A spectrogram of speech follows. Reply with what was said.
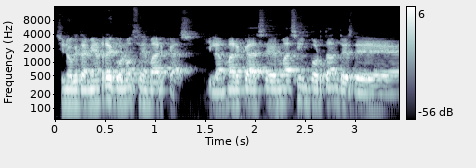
sino que también reconoce marcas. Y las marcas eh, más importantes, de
